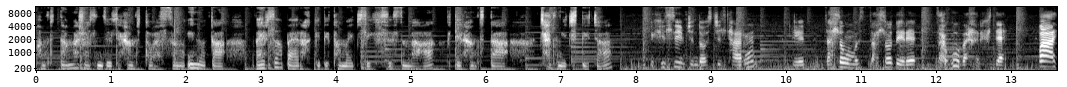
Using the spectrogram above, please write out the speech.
Хамтдаа маш олон зүйлийг хамт туулсан. Энэ удаа барилга байрах гэдэг том ажлыг эхлүүлсэн байгаа. Бид нэр хамтдаа чадна гэж итгэж байгаа. эхэлсэн юм чин дуусчил таарна. Тэгээд залуу хүмүүс залуу дээрээ завгүй байх хэрэгтэй. Бай.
